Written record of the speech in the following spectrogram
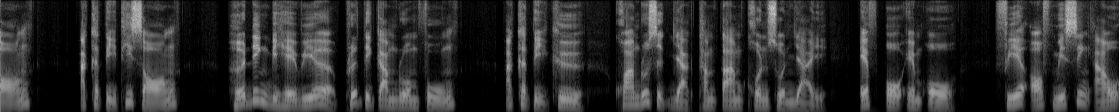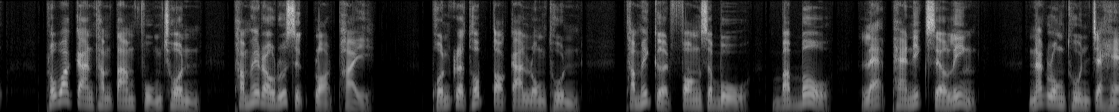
2.2 อคติที่ 2 herding behavior พฤติกรรมรวมฝูง อคติคือ ความรู้สึกอยากทำตามคนส่วนใหญ่ FOMO fear of missing out เพราะว่าการทำตามฝูงชนทำให้เรารู้สึกปลอดภัย ผลกระทบต่อการลงทุนทำให้เกิดฟองสบู่บับเบิลและ panic selling นักลงทุนจะแห่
